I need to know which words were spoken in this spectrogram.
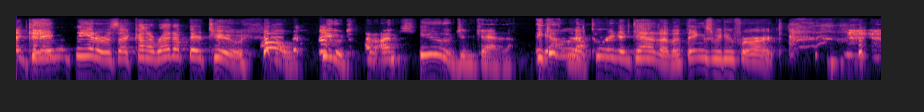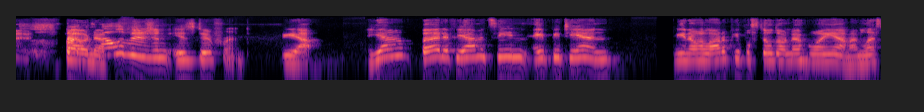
And Canadian theater is uh, kind of right up there too. oh, huge! I'm, I'm, huge in Canada. Yeah, touring, touring in Canada, the things we do for art. but oh, no. television is different. Yeah, yeah, but if you haven't seen APTN, you know, a lot of people still don't know who I am unless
